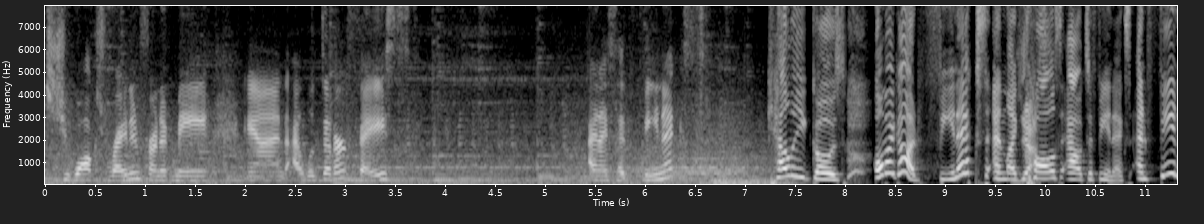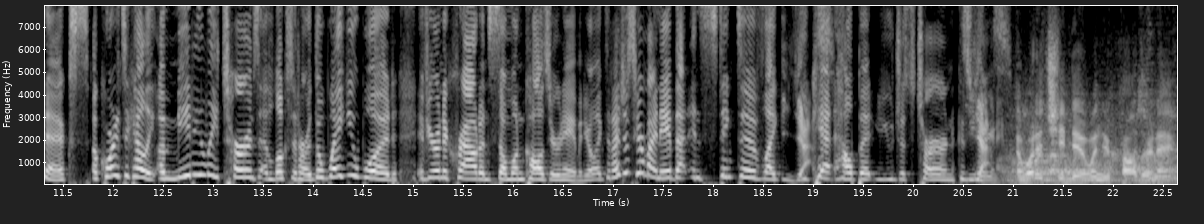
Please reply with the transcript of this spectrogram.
She walked right in front of me, and I looked at her face, and I said, Phoenix? Kelly goes, Oh my God, Phoenix? And like Yes. calls out to Phoenix. And Phoenix, according to Kelly, immediately turns and looks at her the way you would if you're in a crowd and someone calls your name and you're like, Did I just hear my name? That instinctive, like, you can't help it. You just turn because you hear your name. And what did she do when you called her name?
